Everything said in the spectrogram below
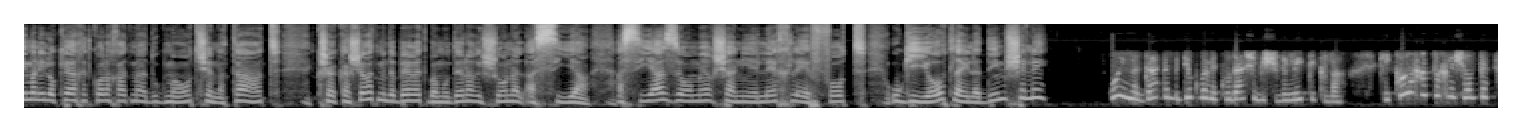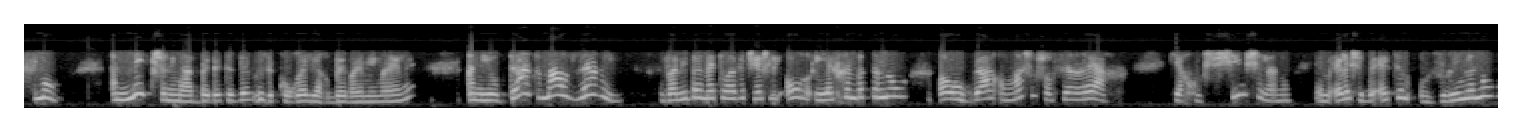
אם אני לוקח את כל אחת מהדוגמאות שנתת, כאשר את מדברת במודל הראשון על עשייה, עשייה זה אומר שאני אלך לאפות עוגיות לילדים שלי? אוי, נגעת בדיוק בנקודה שבשבילי תקווה. כי כל אחד צריך לשאול את עצמו, אני, כשאני מאבדת את זה, וזה קורה לי הרבה בימים האלה, אני יודעת מה עוזר לי. ואני באמת אוהבת שיש לי אור לחם בתנור, או עוגה, או משהו שעושה ריח. כי החושים שלנו הם אלה שבעצם עוזרים לנו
